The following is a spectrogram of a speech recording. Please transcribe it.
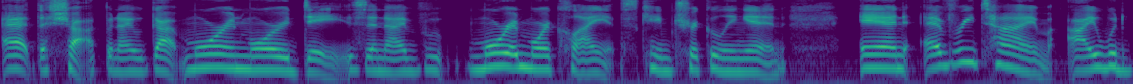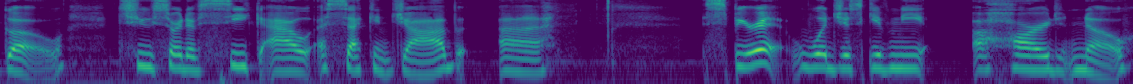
at the shop and I got more and more days and I've more and more clients came trickling in. And every time I would go to sort of seek out a second job, uh, Spirit would just give me a hard no.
